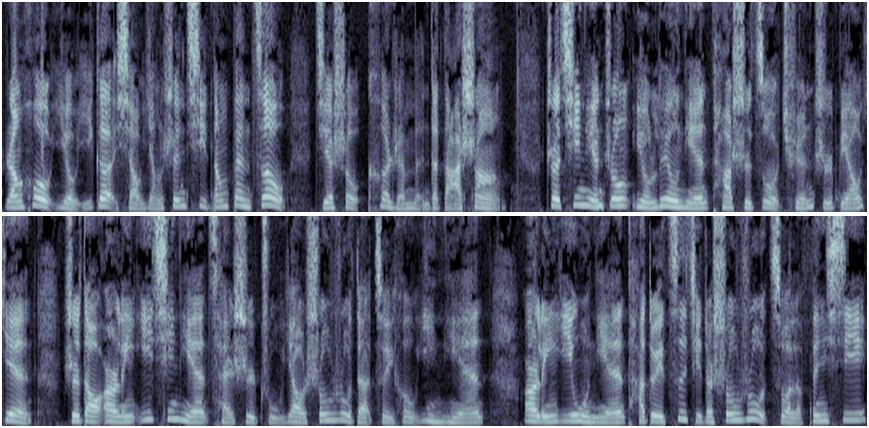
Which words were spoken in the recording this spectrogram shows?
然后有一个小扬声器当伴奏，接受客人们的打赏。这七年中有六年他是做全职表演，直到二零一七年才是主要收入的最后一年。二零一五年，他对自己的收入做了分析，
